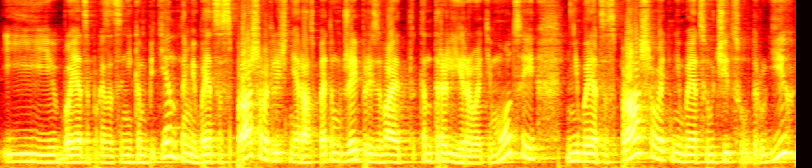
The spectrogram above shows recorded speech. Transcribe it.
и боятся показаться некомпетентными, боятся спрашивать лишний раз. Поэтому Джей призывает контролировать эмоции, не бояться спрашивать, не бояться учиться у других.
